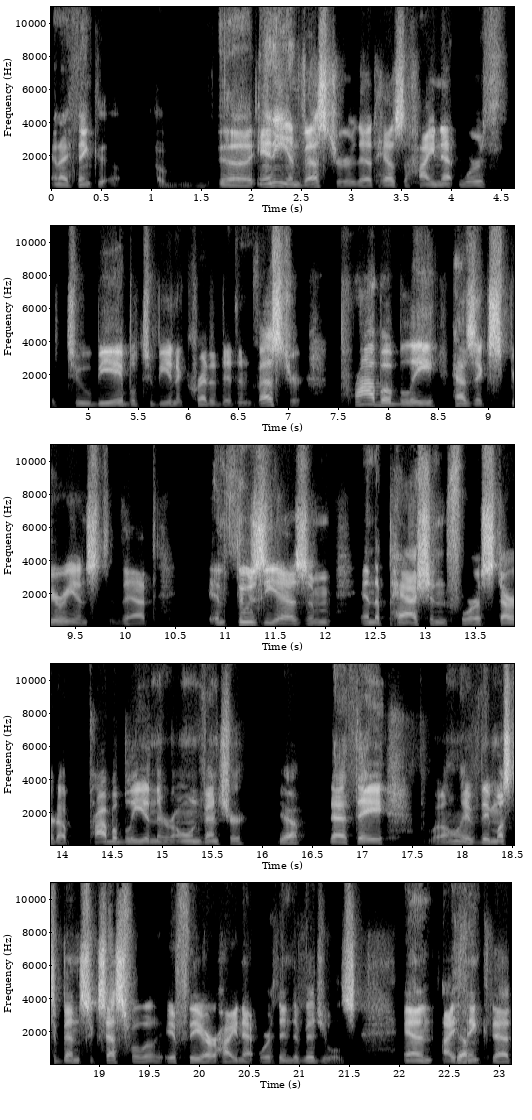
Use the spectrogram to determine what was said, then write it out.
And I think uh, uh, any investor that has a high net worth to be able to be an accredited investor probably has experienced that enthusiasm and the passion for a startup probably in their own venture yeah that they well, if they must have been successful if they are high net worth individuals. And I yeah. think that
